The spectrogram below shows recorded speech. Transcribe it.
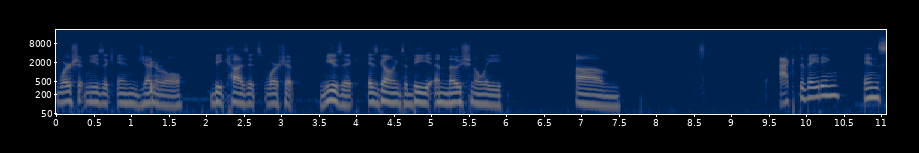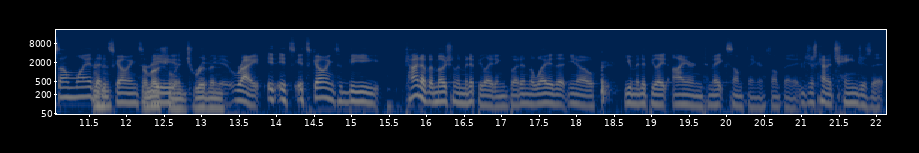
worship music in general, because it's worship music, is going to be emotionally um, activating in some way that mm-hmm. it's going to be emotionally be driven right. It, it's it's going to be kind of emotionally manipulating but in the way that you know you manipulate iron to make something or something it just kind of changes it.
